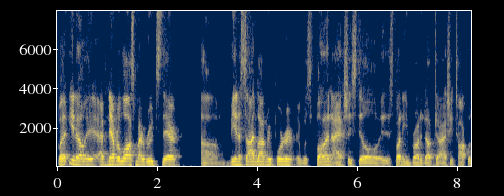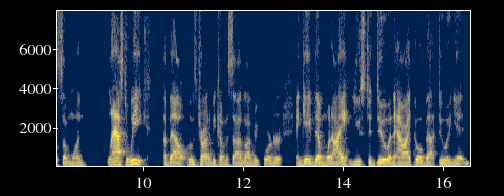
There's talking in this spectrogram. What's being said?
But, you know, I've never lost my roots there. Um, being a sideline reporter, it was fun. I actually still, it's funny you brought it up, John. I actually talked with someone last week about who's trying to become a sideline reporter and gave them what I used to do and how I go about doing it. And,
